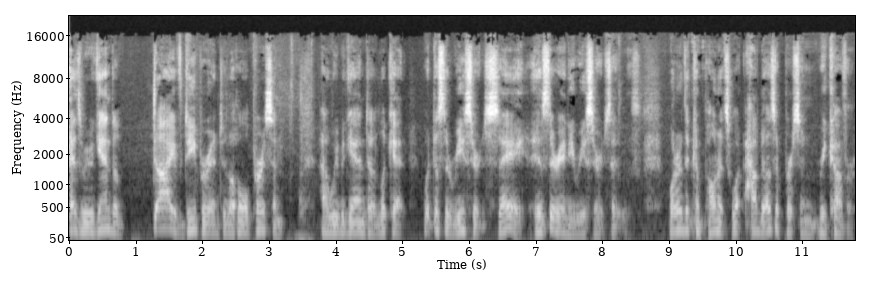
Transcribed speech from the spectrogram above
As we began to dive deeper into the whole person, uh, we began to look at what does the research say? Is there any research that what are the components? What how does a person recover?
